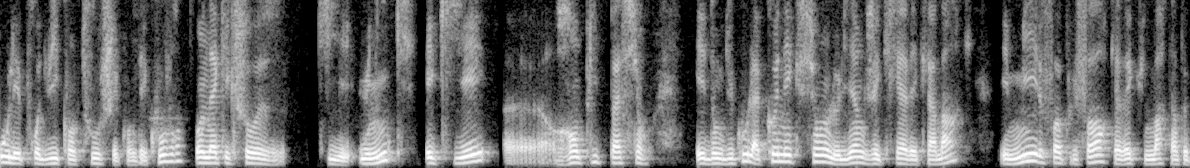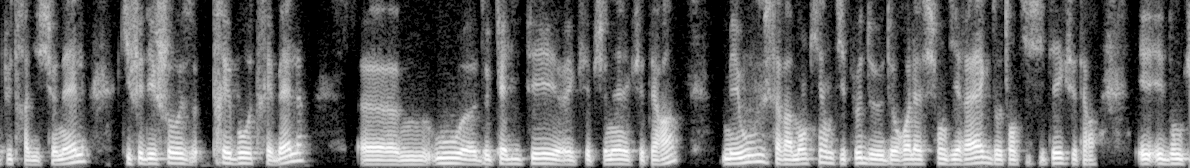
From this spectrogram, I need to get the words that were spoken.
ou les produits qu'on touche et qu'on découvre, on a quelque chose qui est unique et qui est euh, rempli de passion. Et donc du coup, la connexion, le lien que j'ai créé avec la marque est mille fois plus fort qu'avec une marque un peu plus traditionnelle qui fait des choses très beaux, très belles, euh, ou euh, de qualité exceptionnelle, etc mais où ça va manquer un petit peu de, relations directes, d'authenticité, etc. Et, donc,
